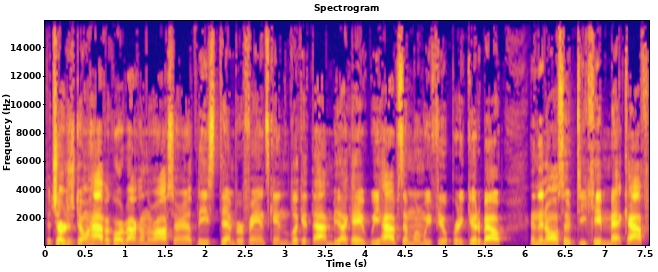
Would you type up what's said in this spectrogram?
the Chargers don't have a quarterback on the roster, and at least Denver fans can look at that and be like, hey, we have someone we feel pretty good about. And then also DK Metcalf,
